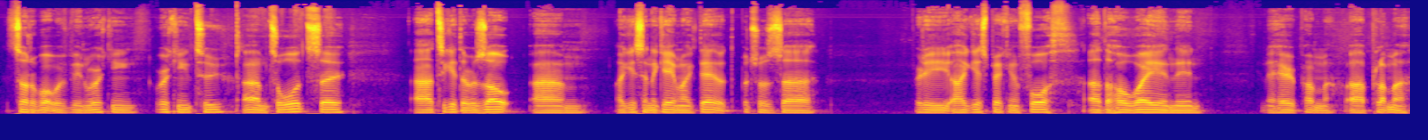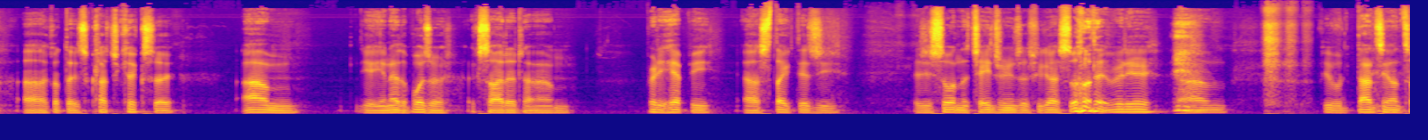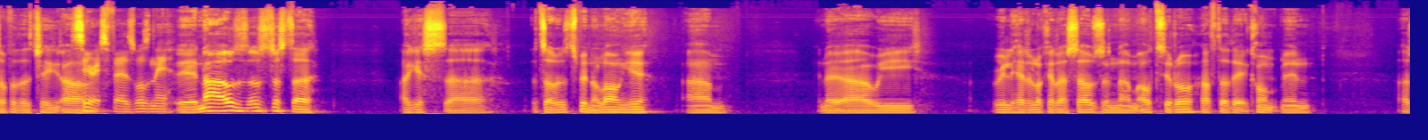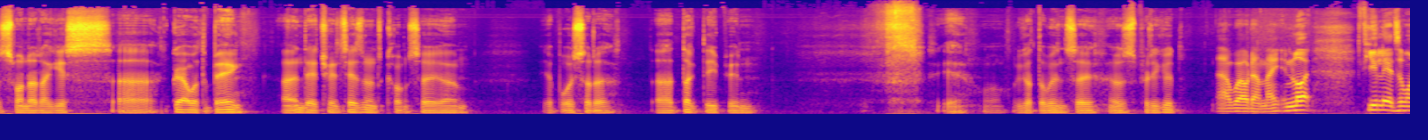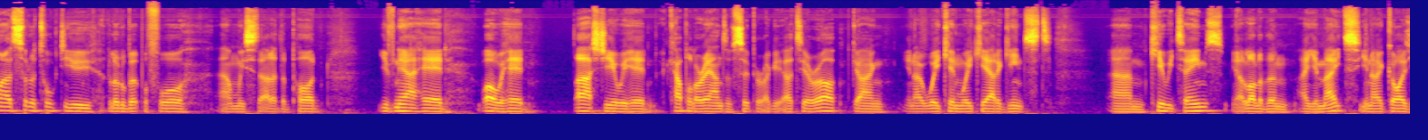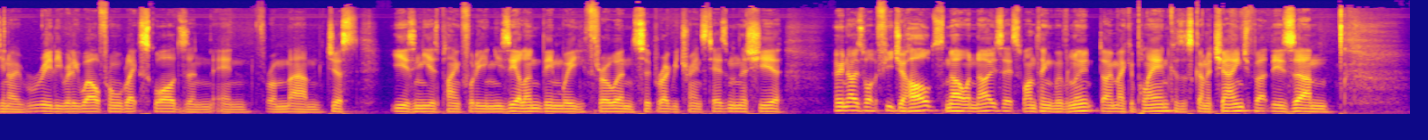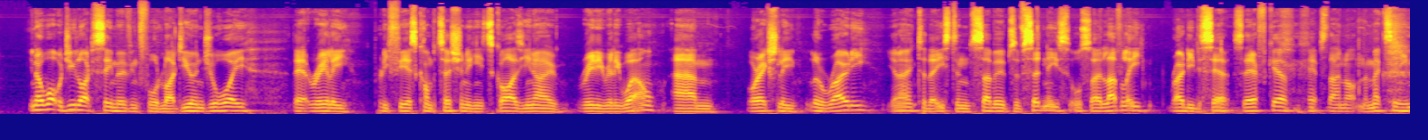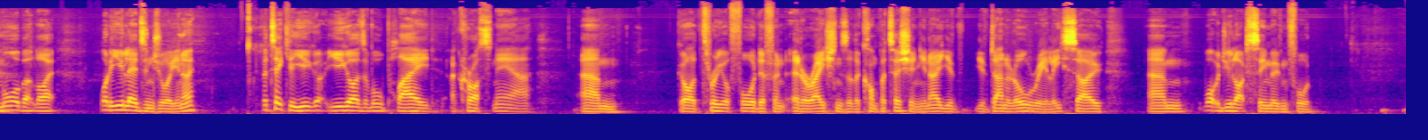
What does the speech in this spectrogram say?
it's sort of what we've been working working to um, towards. So uh, to get the result, um, I guess in a game like that, which was uh, pretty, I guess back and forth uh, the whole way, and then you know Harry Plummer, uh, Plummer uh, got those clutch kicks. So um, yeah, you know the boys are excited, um, pretty happy, uh, stoked as you as you saw in the change rooms. If you guys saw that video, um, people dancing on top of the change. Uh, Serious fizz, wasn't there? yeah, no, it was it was just a, I guess uh, it's a, it's been a long year. Um, you know, uh, we really had a look at ourselves in um, Aotearoa after that comp, and I just wanted, I guess, uh, go out with a bang uh, in that Trans Tasman comp. So, um, yeah, boys sort of uh, dug deep and yeah, well, we got the win, so it was pretty good. Uh, well done, mate. And like a few lads, I want to sort of talk to you a little bit before um, we started the pod. You've now had, well, we had last year we had a couple of rounds of Super Rugby Aotearoa going, you know, week in, week out against um, Kiwi teams. You know, a lot of them are your mates, you know, guys you know really, really well from All Black squads and, and from um, just years and years playing footy in New Zealand. Then we threw in Super Rugby Trans Tasman this year. Who knows what the future holds? No one knows. That's one thing we've learnt. Don't make a plan because it's going to change. But there's, um, you know, what would you like to see moving forward? Like, do you enjoy that really pretty fierce competition against guys you know really, really well? Um, or actually, little roadie, you know, to the eastern suburbs of Sydney's also lovely. Roadie to South, Africa. Perhaps they're not in the mix anymore. But like, what do you lads enjoy? You know, particularly you, you guys have all played across now. Um, God, three or four different iterations of the competition. You know, you've you've done it all really. So, um, what would you like to see moving forward?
